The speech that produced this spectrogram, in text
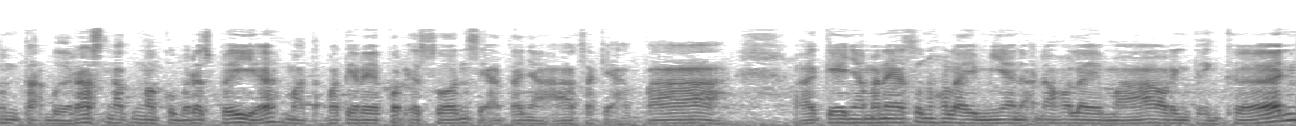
Mun tak beras ngaku-ngaku beras pe ya. Mak tak pati repot eson saya tanya ah, sakit apa. Okey, nyaman eson holai mia nak na holai ma orang tengken.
